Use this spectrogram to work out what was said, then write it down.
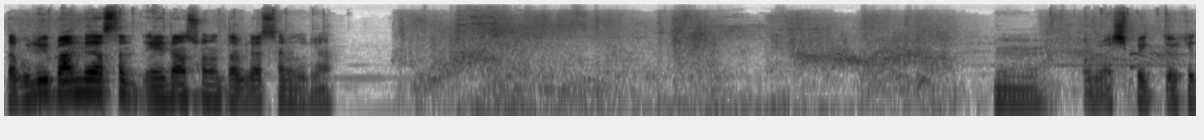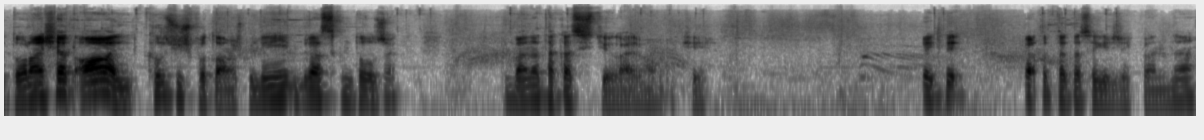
W ben de aslında E'den sonra W atsam olur ya. Hmm. Uğraş bekliyor. Okey. Doran Şat aa kılıç 3 bot almış. Lane biraz sıkıntı olacak. Bende takas istiyor galiba. Okey. Bekle. Atıp takasa girecek bende.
